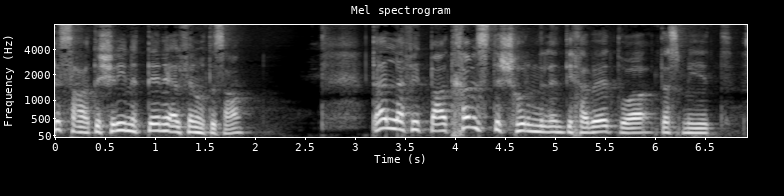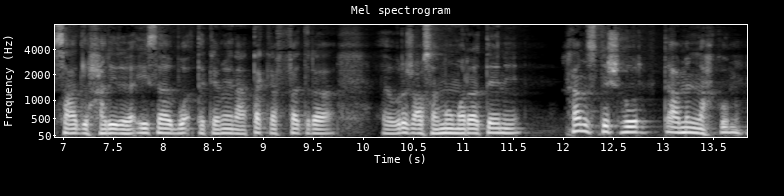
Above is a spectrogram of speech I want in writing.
9 تشرين الثاني 2009 تألفت بعد خمسة أشهر من الانتخابات وتسمية سعد الحريري رئيسا بوقتها كمان اعتكف فترة آه، ورجعوا سموه مرة تانية. خمسة أشهر تعملنا حكومة.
